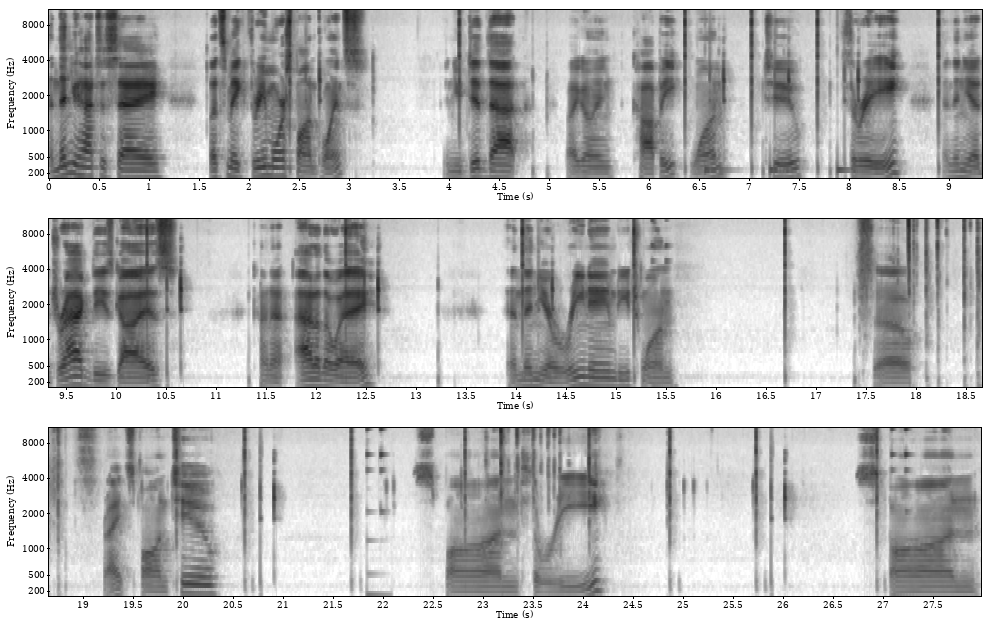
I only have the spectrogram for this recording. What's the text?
And then you had to say, let's make three more spawn points. And you did that by going copy, one, two, three, and then you drag these guys kind of out of the way, and then you renamed each one. So, right, spawn two, spawn three, spawn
